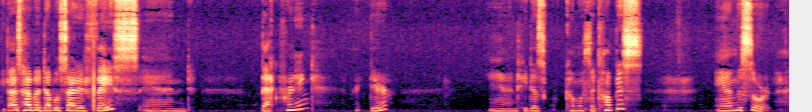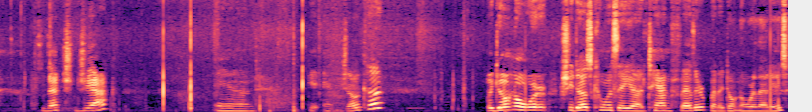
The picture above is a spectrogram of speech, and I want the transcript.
He does have a double-sided face and back printing right there. And he does come with a compass and the sword. So that's Jack. And get Angelica. I don't know where, she does come with a uh, tan feather, but I don't know where that is.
